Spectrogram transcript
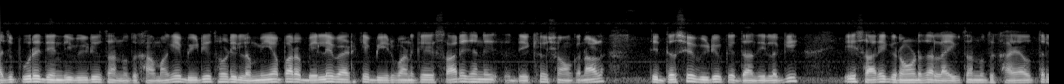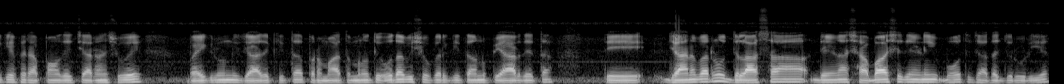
ਅੱਜ ਪੂਰੇ ਦਿਨ ਦੀ ਵੀਡੀਓ ਤੁਹਾਨੂੰ ਦਿਖਾਵਾਂਗੇ। ਵੀਡੀਓ ਥੋੜੀ ਲੰਮੀ ਆ, ਪਰ ਵਿਹਲੇ ਬੈਠ ਕੇ ਵੀਰ ਬਣ ਕੇ ਸਾਰੇ ਜਣੇ ਦੇਖਿਓ ਸ਼ੌਂਕ ਨਾਲ ਤੇ ਦੱਸਿਓ ਵੀਡੀਓ ਕਿੱਦਾਂ ਦੀ ਲੱਗੀ। ਇਹ ਸਾਰੇ ਗਰਾਊਂਡ ਦਾ ਲਾਈਵ ਤੁਹਾਨੂੰ ਦਿਖਾਇਆ, ਉਤਰ ਕੇ ਫਿਰ ਆਪਾਂ ਉਹਦੇ ਚਰਨ ਛੂਏ ਵਾਹਿਗੁਰੂ ਨੂੰ ਯਾਦ ਕੀਤਾ, ਪਰਮਾਤਮਾ ਨੂੰ ਤੇ ਉਹਦਾ ਵੀ ਸ਼ੁਕਰ ਕੀਤਾ, ਉਹਨੂੰ ਪਿਆਰ ਦਿੱਤਾ। ਤੇ ਜਾਨਵਰ ਨੂੰ ਦਿਲਾਸਾ ਦੇਣਾ, ਸ਼ਾਬਾਸ਼ ਦੇਣੀ ਬਹੁਤ ਜ਼ਿਆਦਾ ਜ਼ਰੂਰੀ ਹੈ।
